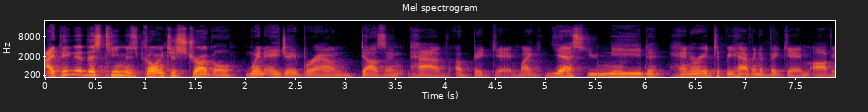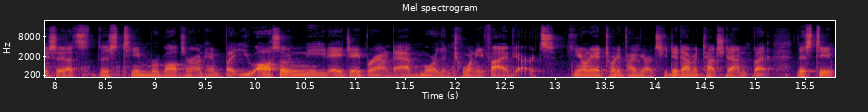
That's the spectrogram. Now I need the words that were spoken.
I think that this team is going to struggle when AJ Brown doesn't have a big game. Like, yes, you need Henry to be having a big game. Obviously, that's this team revolves around him, but you also need AJ Brown to have more than 25 yards. He only had 25 yards. He did have a touchdown, but this team,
